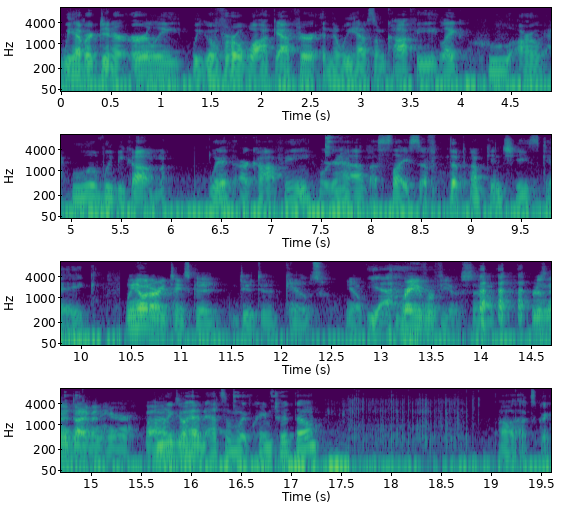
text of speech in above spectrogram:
We have our dinner early. We go for a walk after, and then we have some coffee. Like who are who have we become? With our coffee, we're gonna have a slice of the pumpkin cheesecake. We know it already tastes good due to Caleb's, you know, Yeah. rave review. So we're just gonna dive in here. But I'm gonna go ahead and add some whipped cream to it, though. Oh, that looks great.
